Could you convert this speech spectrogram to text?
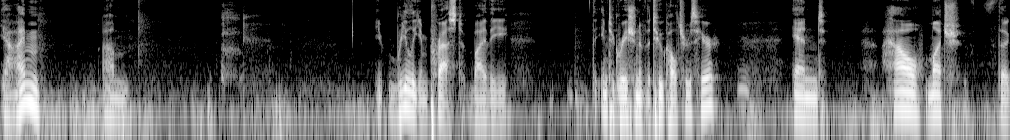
Yeah, I'm. Um, really impressed by the the integration of the two cultures here, mm. and how much the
